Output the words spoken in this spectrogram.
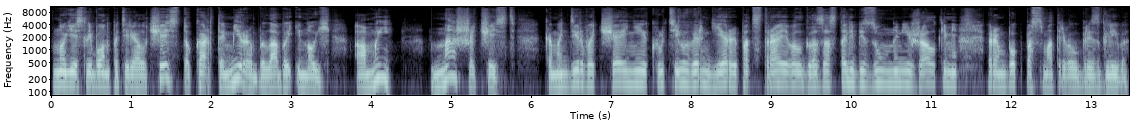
Но если бы он потерял честь, то карта мира была бы иной. А мы Наша честь. Командир в отчаянии крутил верньеры, подстраивал, глаза стали безумными и жалкими. Рэмбок посматривал брезгливо.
